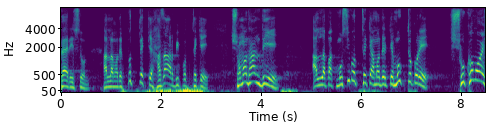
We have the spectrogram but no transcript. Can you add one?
very soon Allah আমাদের প্রত্যেককে হাজার বিপদ থেকে সমাধান দিয়ে আল্লাহ পাক মুসিবত থেকে আমাদেরকে মুক্ত করে সুখময়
